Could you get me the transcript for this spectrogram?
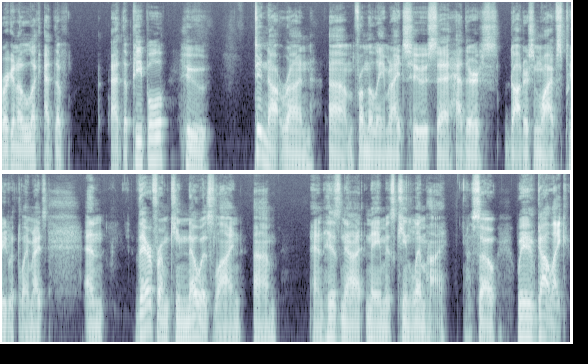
we're going to look at the at the people who did not run um, from the Lamanites, who said had their daughters and wives plead with the Lamanites, and they're from King Noah's line. Um, and his na- name is King Limhi. So we've got like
